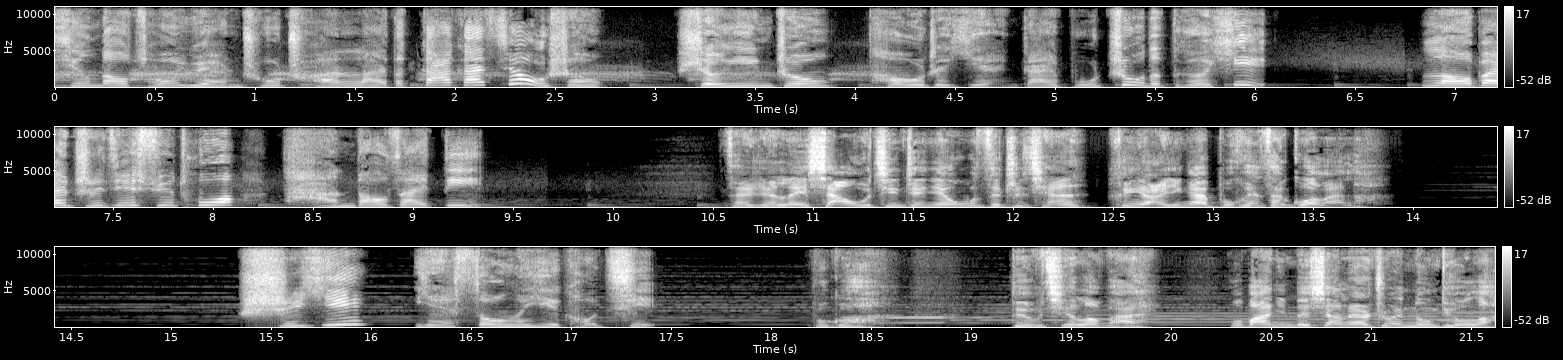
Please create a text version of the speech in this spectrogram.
听到从远处传来的嘎嘎叫声，声音中透着掩盖不住的得意。老白直接虚脱，瘫倒在地。在人类下午进这间屋子之前，黑眼应该不会再过来了。十一也松了一口气。不过，对不起，老白，我把你的项链坠弄丢了。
